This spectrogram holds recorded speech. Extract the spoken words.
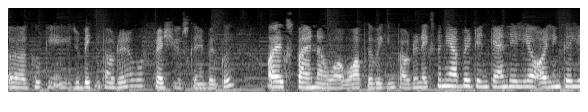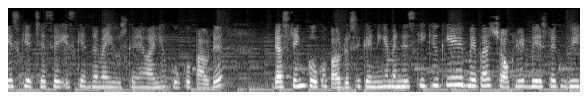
कुकिंग जो बेकिंग पाउडर है, वो फ्रेश यूज़ करें, बिल्कुल। और एक्सपायर ना हुआ, वो आपका बेकिंग पाउडर नेक्स्ट मैंने यहाँ पे टिन कैन ले लिया ऑयलिंग कर लिया इसकी अच्छे से, इसके अंदर मैं यूज़ करने वाली हूँ cocoa powder dusting cocoa powder से करनी है मैंने इसकी, क्योंकि मेरे पास चॉकलेट बेस्ड है कुकी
